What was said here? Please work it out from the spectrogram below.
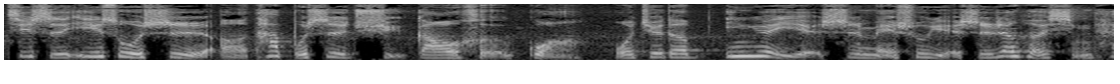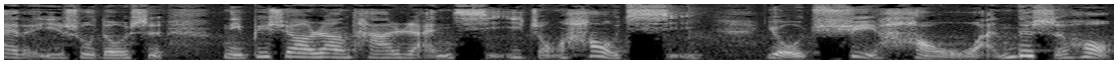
其实艺术是呃，它不是曲高和寡。我觉得音乐也是，美术也是，任何形态的艺术都是，你必须要让它燃起一种好奇、有趣、好玩的时候，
